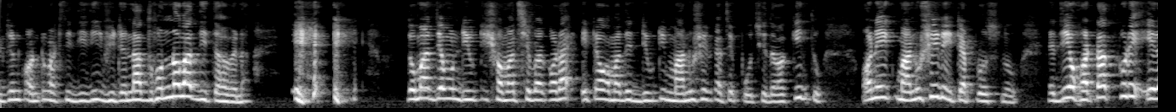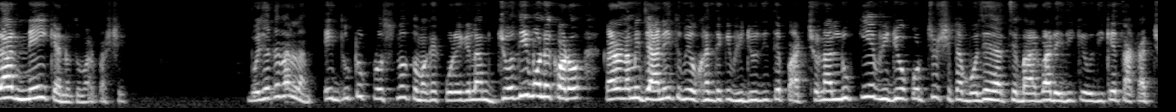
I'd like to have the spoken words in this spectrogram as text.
একজন কন্ট্রোভার্সি দিদির ভিডিও না, ধন্যবাদ দিতে হবে না। তোমার যেমন ডিউটি সমাজসেবা করা, এটাও আমাদের ডিউটি মানুষের কাছে পৌঁছে দেওয়া। কিন্তু অনেক মানুষের এটা প্রশ্ন, যে হঠাৎ করে এরা নেই কেন তোমার পাশে? বোঝাতে পারলাম? এই দুটো প্রশ্ন তোমাকে করে গেলাম, যদি মনে করো, কারণ আমি জানি তুমি ওখান থেকে ভিডিও দিতে পারছ না, লুকিয়ে ভিডিও করছ, সেটা বোঝা যাচ্ছে বারবার এদিকে ওদিকে তাকাচ্ছ।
